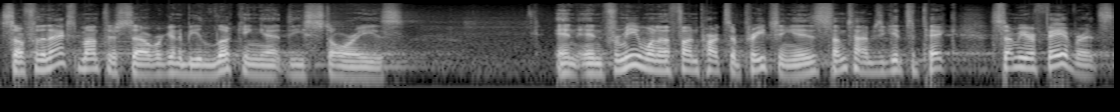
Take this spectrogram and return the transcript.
So, for the next month or so, we're going to be looking at these stories and, and for me, one of the fun parts of preaching is sometimes you get to pick some of your favorites.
